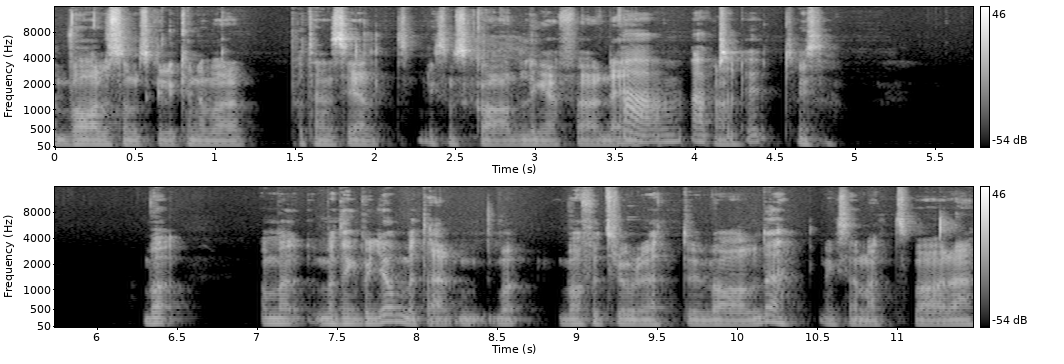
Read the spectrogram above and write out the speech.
Val som skulle kunna vara potentiellt liksom skadliga för dig. Ja, absolut. Just det. Va, om, man, om man tänker på jobbet där, va, varför tror du att du valde liksom, att vara...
